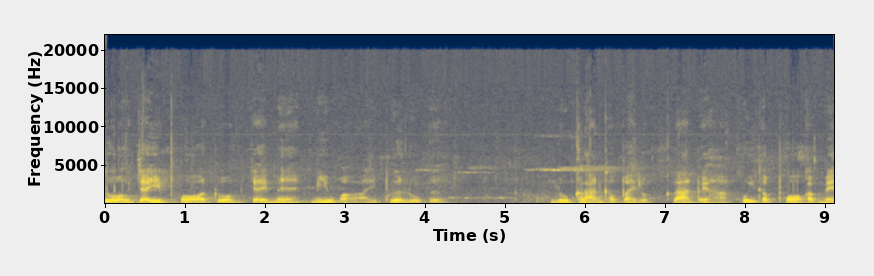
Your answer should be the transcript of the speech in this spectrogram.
ดวงใจพ่อดวงใจแม่มีไว้เพื่อลูกเอ่ยลูกคลานเข้าไปลูกคลานไปหาคุยกับพ่อกับแม่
